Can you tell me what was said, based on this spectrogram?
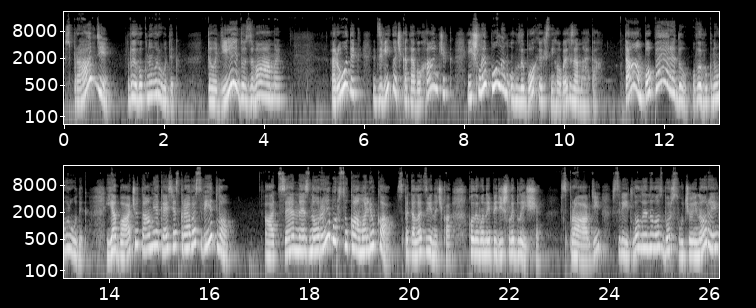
Справді? вигукнув Рудик. Тоді йду з вами. Рудик, дзвіночка та вуханчик йшли полем у глибоких снігових заметах. Там, попереду. вигукнув Рудик. Я бачу там якесь яскраве світло. А це не з нори борсука малюка? спитала дзвіночка, коли вони підійшли ближче. Справді, світло линуло з борсучої нори.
